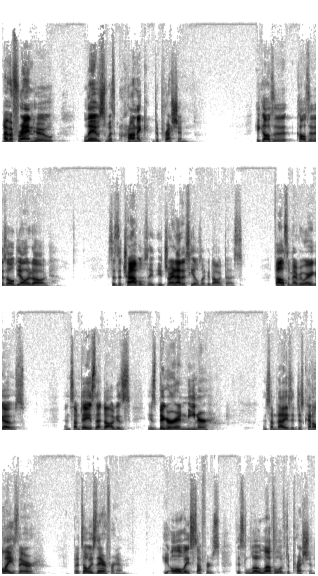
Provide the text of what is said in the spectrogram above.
I have a friend who lives with chronic depression. He calls it, calls it his old yellow dog. He says it travels, it's right at his heels like a dog does. Follows him everywhere he goes. And some days that dog is, is bigger and meaner, and sometimes it just kind of lays there, but it's always there for him. He always suffers this low level of depression.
